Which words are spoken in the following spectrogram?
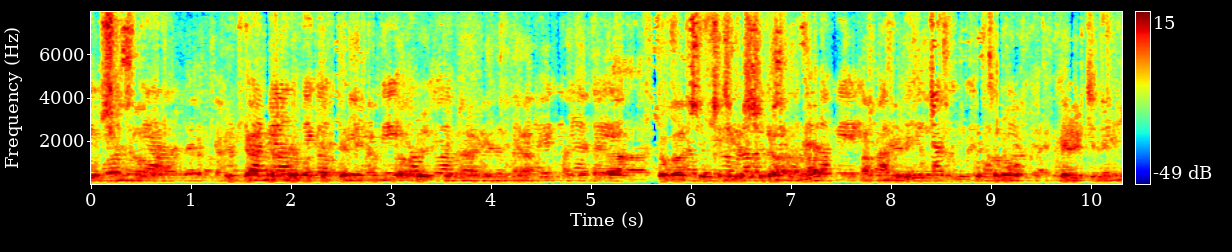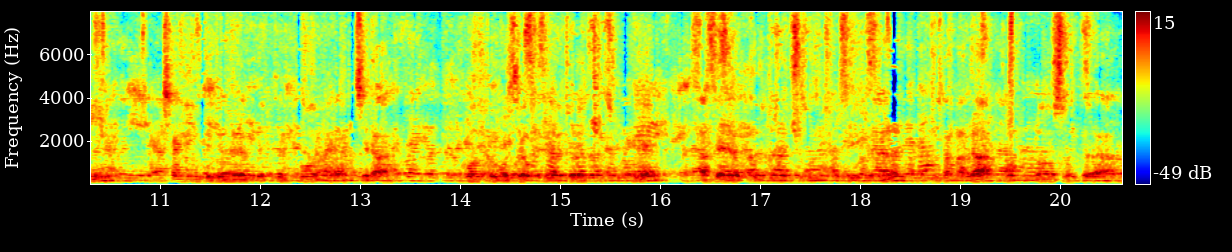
무엇이며 그렇게 하면 그때 내 영광을 대면하겠느냐 저가 칩치기를 싫어하며 아브넬이 창이 끝으로 배를 찌르니 창이 그등을 끄뚫고 나간지라. 곧 그곳에 엎드려져 죽음에 아셀이 엎드려져 죽은 곳에 이르는 사마라 머물러 섰더라.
